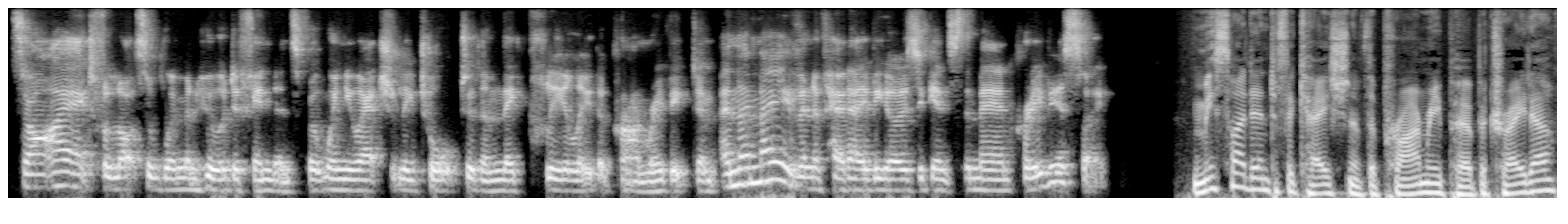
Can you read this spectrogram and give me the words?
So I act for lots of women who are defendants, but when you actually talk to them, they're clearly the primary victim. And they may even have had AVOs against the man previously. Misidentification of the primary perpetrator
